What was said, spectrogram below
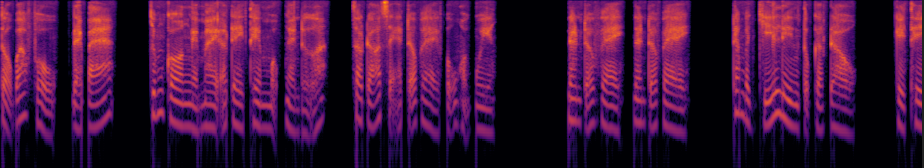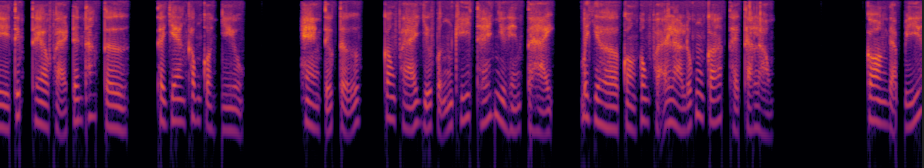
Tổ báo phụ, đại bá, chúng con ngày mai ở đây thêm một ngày nữa, sau đó sẽ trở về phủ hội nguyên. Nên trở về, nên trở về. Trang Bình Chí liên tục gật đầu. Kỳ thi tiếp theo phải đến tháng 4, thời gian không còn nhiều. Hàng tiểu tử con phải giữ vững khí thế như hiện tại, bây giờ còn không phải là lúc có thể thả lỏng. Con đã biết,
